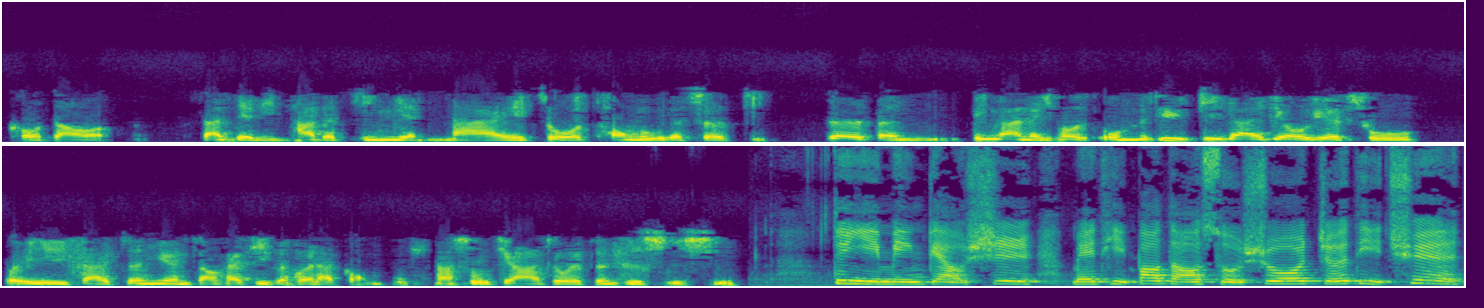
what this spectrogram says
口罩三点零它的经验来做通路的设计。这等定案了以后，我们预计在六月初。会在正院召开记者会来公布，那暑假就会正式实施。丁一鸣表示，媒体报道所说折抵券、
